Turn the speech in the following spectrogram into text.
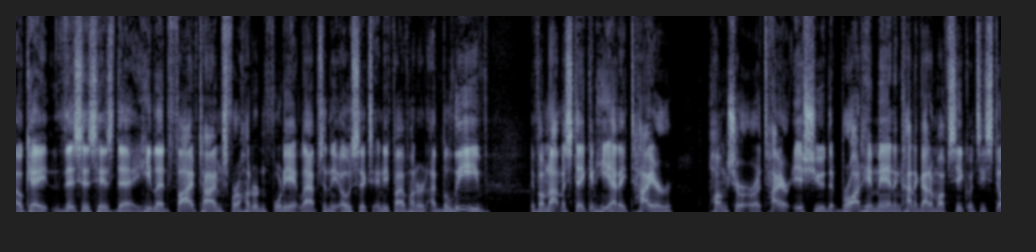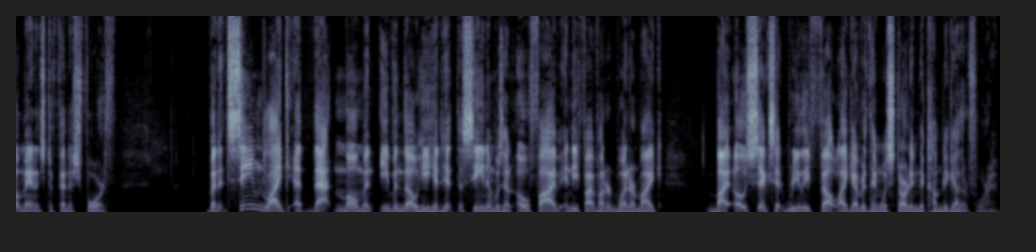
okay, this is his day. He led five times for 148 laps in the 06 Indy 500. I believe, if I'm not mistaken, he had a tire puncture or a tire issue that brought him in and kind of got him off sequence. He still managed to finish fourth. But it seemed like at that moment, even though he had hit the scene and was an 05 Indy 500 winner, Mike, by 06, it really felt like everything was starting to come together for him.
